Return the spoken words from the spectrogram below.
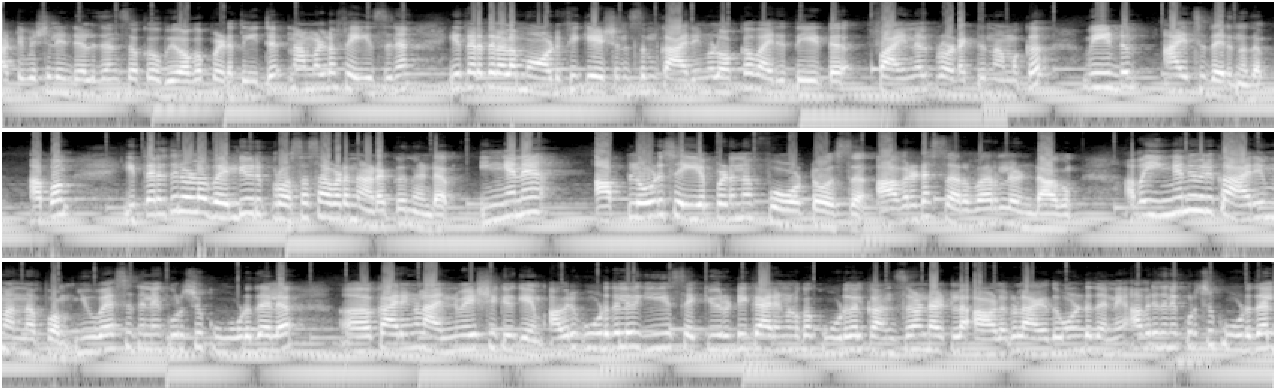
ആർട്ടിഫിഷ്യൽ ഇന്റലിജൻസ് ഒക്കെ ഉപയോഗപ്പെടുത്തിയിട്ട് നമ്മളുടെ ഫേസിന് ഇത്തരത്തിലുള്ള മോഡിഫിക്കേഷൻസും കാര്യങ്ങളും ഒക്കെ വരുത്തിയിട്ട് ഫൈനൽ പ്രൊഡക്റ്റ് നമുക്ക് വീണ്ടും അയച്ചു തരുന്നത്. അപ്പം ഇത്തരത്തിലുള്ള വലിയൊരു പ്രോസസ്സ് അവിടെ നടക്കുന്നുണ്ട്. ഇങ്ങനെ അപ്ലോഡ് ചെയ്യപ്പെടുന്ന ഫോട്ടോസ് അവരുടെ സെർവറിൽ ഉണ്ടാകും. അപ്പൊ ഇങ്ങനെ ഒരു കാര്യം വന്നപ്പം യു എസ് ഇതിനെക്കുറിച്ച് കൂടുതൽ കാര്യങ്ങൾ അന്വേഷിക്കുകയും അവർ കൂടുതൽ ഈ സെക്യൂരിറ്റി കാര്യങ്ങളൊക്കെ കൂടുതൽ കൺസേൺഡ് ആയിട്ടുള്ള ആളുകളായതുകൊണ്ട് തന്നെ അവർ ഇതിനെക്കുറിച്ച് കൂടുതൽ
